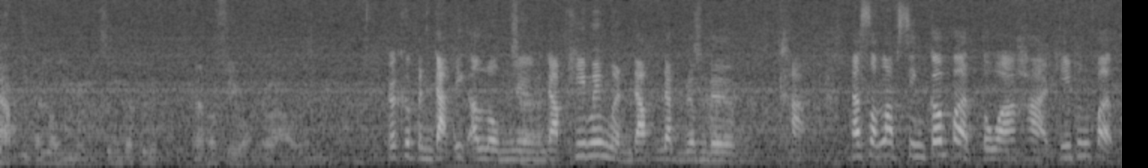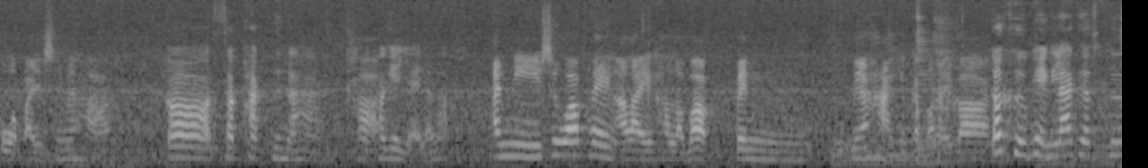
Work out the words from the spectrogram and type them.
ดับอีกอารมณ์หนึ่งซึ่งก็คือดับฟิลของเรา ก็คือเป็นดับอีกอารมณ์หนึ่งใช่ ดับที่ไม่เหมือนดับดับเดิมๆค่ะ และสำหรับซิงเกิลเปิดตัวค่ะ ที่เพิ่งเปิดตัวไปใช่ไหมคะ ก็สักพักหนึ่งอะค่ะค่ะ พักใหญ่ๆแล้วล่ะ อันนี้ชื่อว่าเพลงอะไรคะแล้วแบบเป็นเนื้อหาเกี่ยวกับอะไรบ้าง ก็คือเพลงแรกจะคือ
